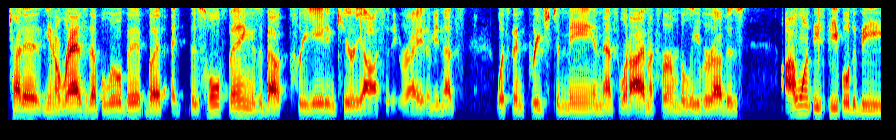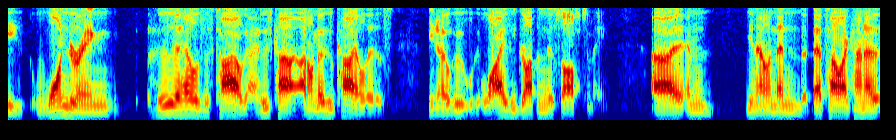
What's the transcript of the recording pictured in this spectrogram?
try to you know razz it up a little bit. But uh, this whole thing is about creating curiosity, right? I mean, that's what's been preached to me, and that's what I'm a firm believer of. Is I want these people to be wondering who the hell is this Kyle guy? Who's Kyle? I don't know who Kyle is. You know, who? Why is he dropping this off to me? Uh, and you know, and then that's how I kind of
